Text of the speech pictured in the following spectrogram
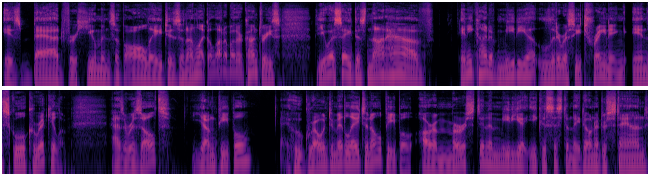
is bad for humans of all ages, and unlike a lot of other countries, the USA does not have any kind of media literacy training in school curriculum. As a result, young people who grow into middle age and old people are immersed in a media ecosystem they don't understand,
